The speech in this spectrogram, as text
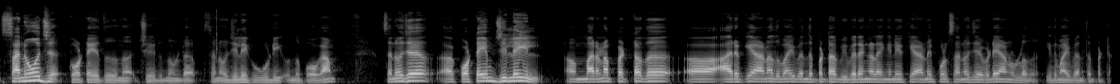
സനോജ് കോട്ടയത്ത് നിന്ന് ചേരുന്നുണ്ട്. സനോജിലേക്ക് കൂടി ഒന്ന് പോകാം. സനോജ് കോട്ടയം ജില്ലയിൽ മരണപ്പെട്ടത് ആരൊക്കെയാണ്? അതുമായി ബന്ധപ്പെട്ട വിവരങ്ങൾ എങ്ങനെയൊക്കെയാണ്? ഇപ്പോൾ സനോജ് എവിടെയാണുള്ളത്? ഇതുമായി ബന്ധപ്പെട്ട്.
